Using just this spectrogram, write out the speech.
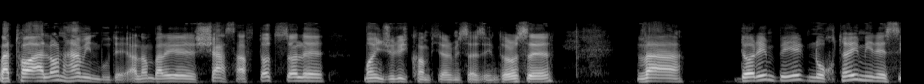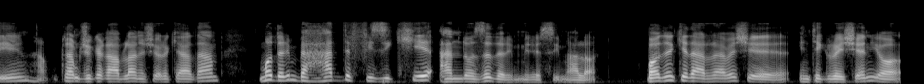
و تا الان همین بوده. الان برای 60 70 ساله ما اینجوری کامپیوتر می‌سازیم. درسته؟ و داریم به یک نقطه می‌رسیم. همونجور که قبلا اشاره کردم ما داریم به حد فیزیکی اندازه داریم می‌رسیم الان. با که در روش integration یا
